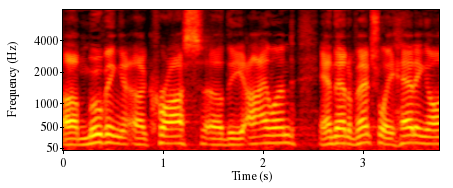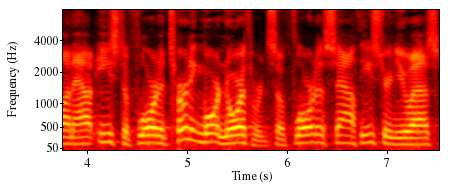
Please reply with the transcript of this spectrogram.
uh, moving across uh, the island and then eventually heading on out east of Florida, turning more northward. So Florida, southeastern U.S.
